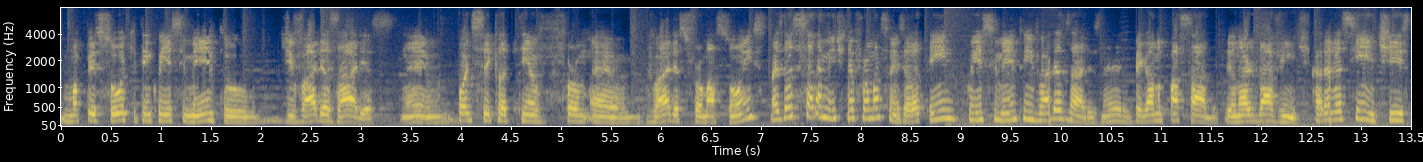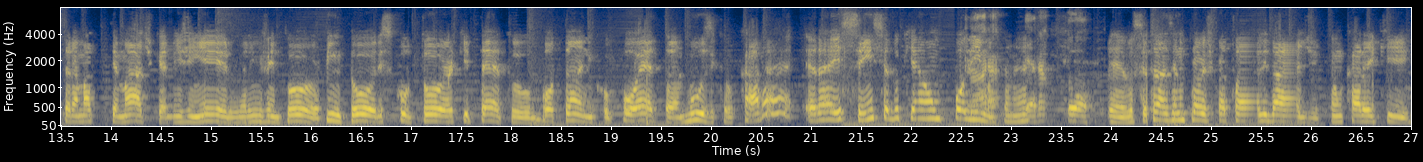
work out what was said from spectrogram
uma pessoa que tem conhecimento de várias áreas. Né? Pode ser que ela tenha form, é, várias formações, mas não necessariamente né, formações. Ela tem conhecimento em várias áreas. Né? Pegar no passado, Leonardo da Vinci. O cara era cientista, era matemático, era engenheiro, era inventor, pintor, escultor, arquiteto, botânico, poeta, música. O cara era a essência do que é um polímata, cara, né? Era top. É, você trazendo para hoje, para atualidade, tem um cara aí que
